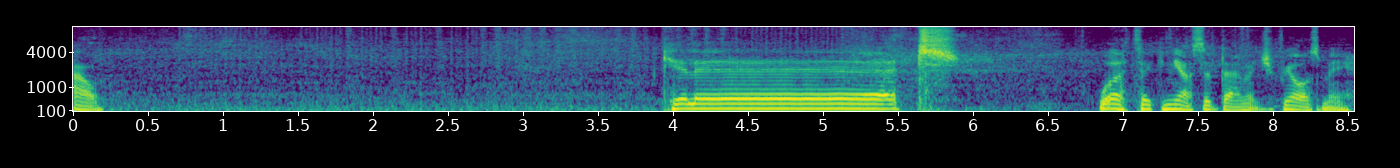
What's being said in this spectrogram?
Ow. Kill it! Worth taking the acid damage if you ask me.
